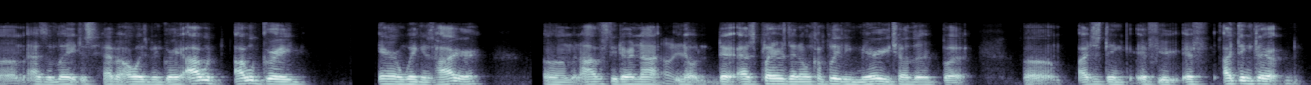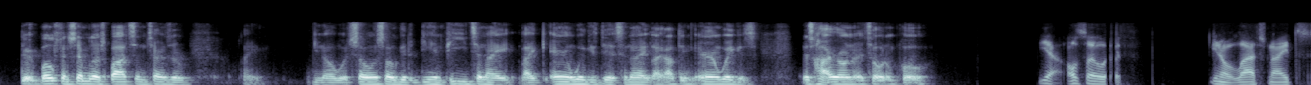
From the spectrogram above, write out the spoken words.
um, as of late just haven't always been great. I would I would grade Aaron Wiggins higher. Um, and obviously they're not, oh, yeah. you know, as players they don't completely mirror each other. But um, I just think if you're, if I think they're they're both in similar spots in terms of like, you know, would so and so get a DNP tonight, like Aaron Wiggins did tonight. Like I think Aaron Wiggins is higher on the totem pole. Yeah. Also, if you know last night's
